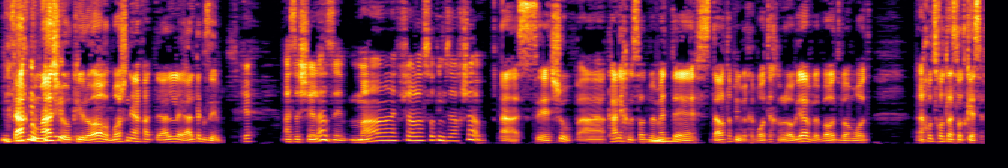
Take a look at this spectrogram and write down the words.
ניצחנו משהו כאילו אור בוא שנייה אחת אל, אל תגזים. כן. אז השאלה זה מה אפשר לעשות עם זה עכשיו? אז אה, שוב כאן נכנסות באמת אה, סטארט-אפים וחברות טכנולוגיה ובאות ואומרות אנחנו צריכות לעשות כסף.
